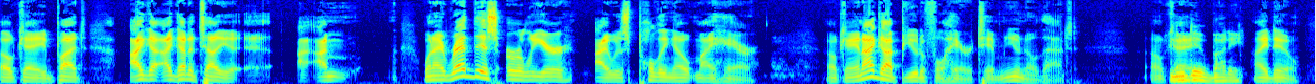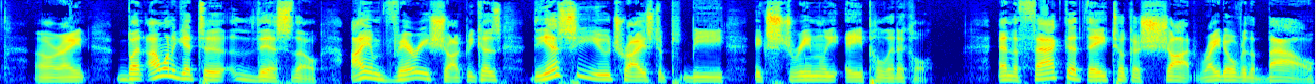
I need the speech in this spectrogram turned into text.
Okay, but I got I got to tell you, I, I'm when I read this earlier, I was pulling out my hair. Okay, and I got beautiful hair, Tim. You know that. Okay, you do, buddy. I do. All right. But I want to get to this, though. I am very shocked because the SCU tries to be extremely apolitical. And the fact that they took a shot right over the bow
